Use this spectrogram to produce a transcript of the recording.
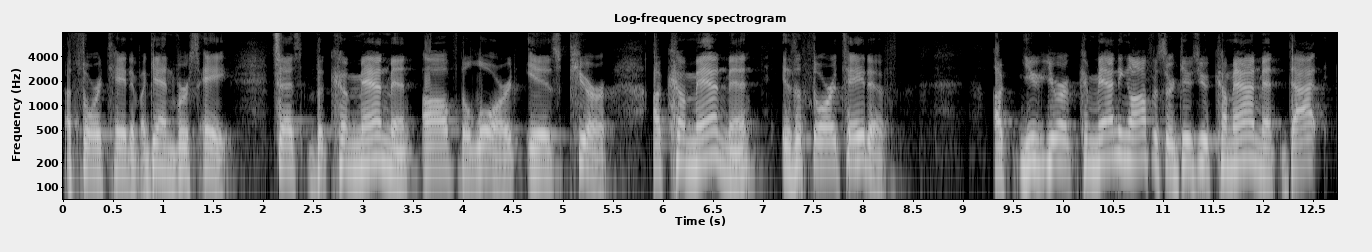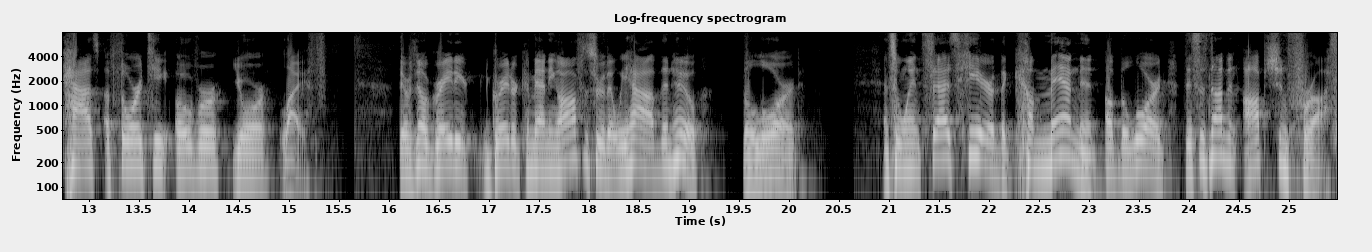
Authoritative. Again, verse 8 says, The commandment of the Lord is pure. A commandment is authoritative. a, you, your commanding officer gives you a commandment that has authority over your life. There's no greater, greater commanding officer that we have than who? The Lord. And so when it says here, the commandment of the Lord, this is not an option for us.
